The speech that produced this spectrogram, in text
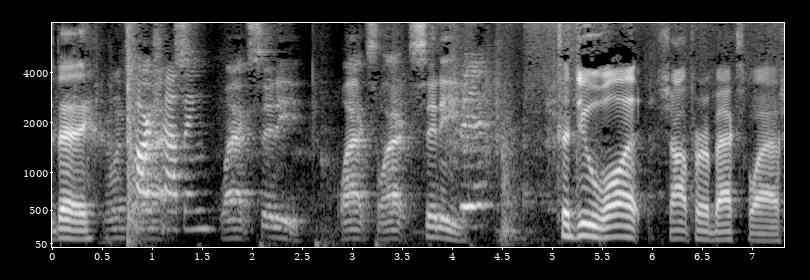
Do today? Car shopping. Wax City. Wax, Wax City. To do what? Shop for a backsplash.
